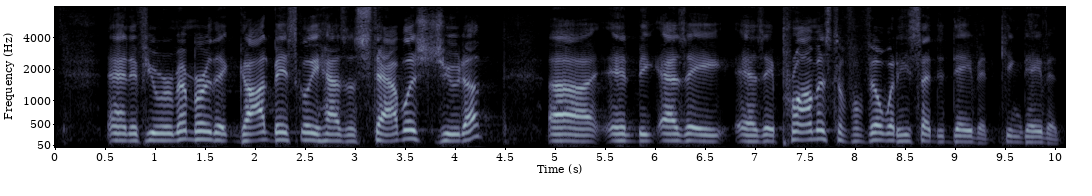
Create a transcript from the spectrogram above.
And if you remember that God basically has established Judah uh, and be, as a as a promise to fulfill what He said to David, King David.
